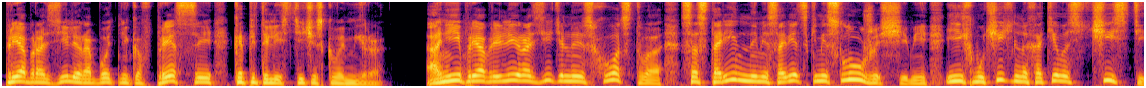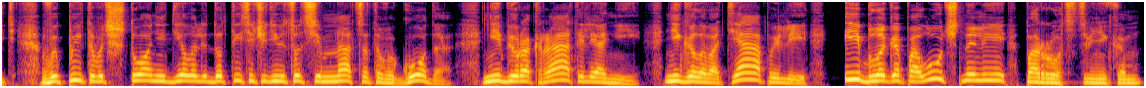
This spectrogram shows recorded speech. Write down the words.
преобразили работников прессы капиталистического мира. Они приобрели разительное сходство со старинными советскими служащими, и их мучительно хотелось чистить, выпытывать, что они делали до 1917 года, не бюрократы ли они, не головотяпы ли и благополучны ли по родственникам.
